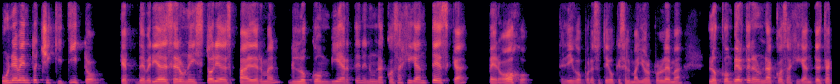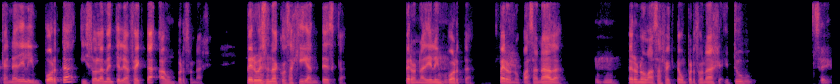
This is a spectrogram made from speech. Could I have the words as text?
un evento chiquitito que debería de ser una historia de Spider-Man, lo convierten en una cosa gigantesca, pero ojo, te digo, por eso te digo que es el mayor problema, lo convierten en una cosa gigantesca que a nadie le importa y solamente le afecta a un personaje. Pero es una cosa gigantesca, pero a nadie le importa, pero no pasa nada, pero no más afecta a un personaje. Y tú... Sí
